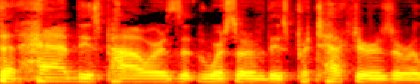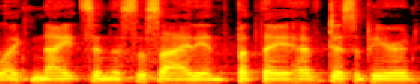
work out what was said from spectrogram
that had these powers that were sort of these protectors or like knights in the society and, but they have disappeared.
